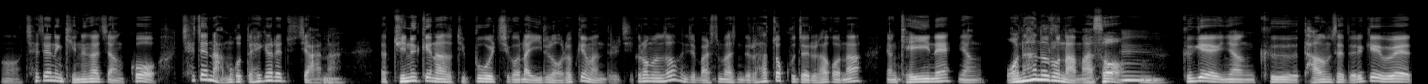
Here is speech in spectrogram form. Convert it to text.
어, 체제는 기능하지 않고, 체제는 아무것도 해결해 주지 않아. 음. 그러니까 뒤늦게 나서 뒷북을 치거나 일을 어렵게 만들지. 그러면서 이제 말씀하신 대로 사적 구제를 하거나, 그냥 개인의 그냥 원한으로 남아서, 음. 그게 그냥 그 다음 세대, 이렇게 왜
